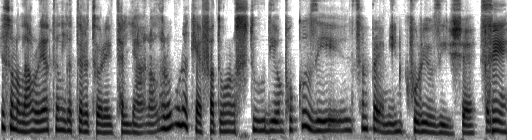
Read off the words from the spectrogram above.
Io sono laureata in letteratura italiana, allora uno che ha fatto uno studio un po' così sempre mi incuriosisce. Sì.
